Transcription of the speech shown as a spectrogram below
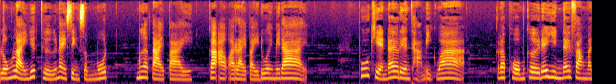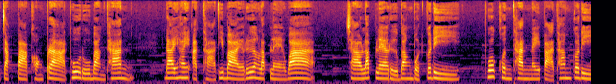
หลงไหลยึดถือในสิ่งสมมุติ เมื่อตายไปก็เอาอะไรไปด้วยไม่ได้ ผู้เขียนได้เรียนถามอีกว่า กระผมเคยได้ยินได้ฟังมาจากปากของปราดผู้รู้บางท่าน ได้ให้อัถาธิบายเรื่องลับแลว่า ชาวลับแลหรือบางบทก็ดี พวกคนทันในป่าถ้ำก็ดี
